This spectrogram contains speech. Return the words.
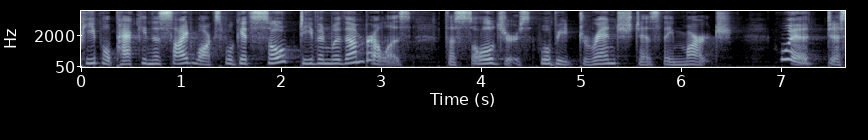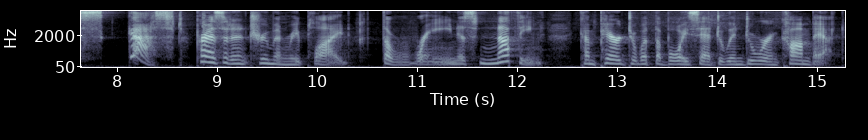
People packing the sidewalks will get soaked even with umbrellas. The soldiers will be drenched as they march. With disgust, President Truman replied, The rain is nothing compared to what the boys had to endure in combat.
